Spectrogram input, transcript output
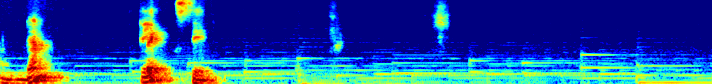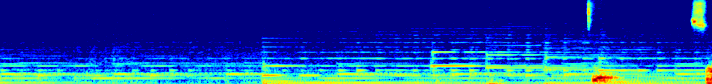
And then click save. So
